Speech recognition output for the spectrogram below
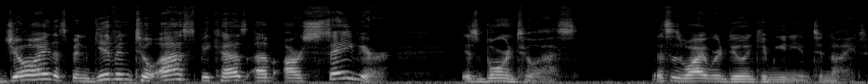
joy that's been given to us because of our Savior is born to us. This is why we're doing communion tonight.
